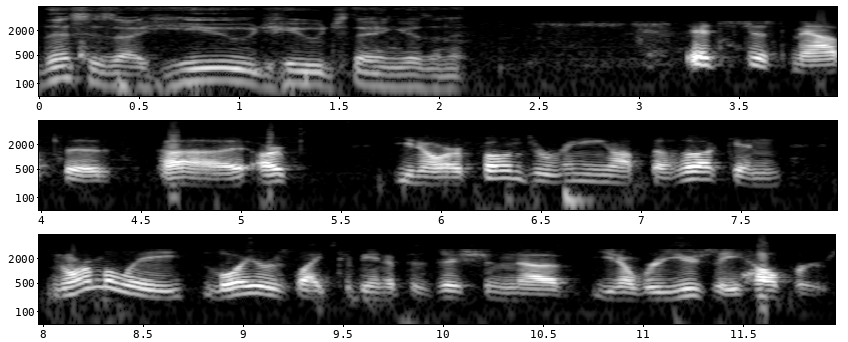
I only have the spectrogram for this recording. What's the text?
This is a huge, huge thing, isn't it? It's just massive. Uh, our, you know, our phones are ringing off the hook, and normally lawyers like to be in a position of, you know, we're usually helpers.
